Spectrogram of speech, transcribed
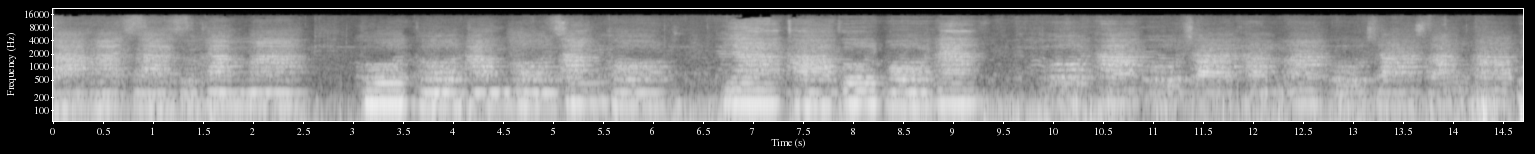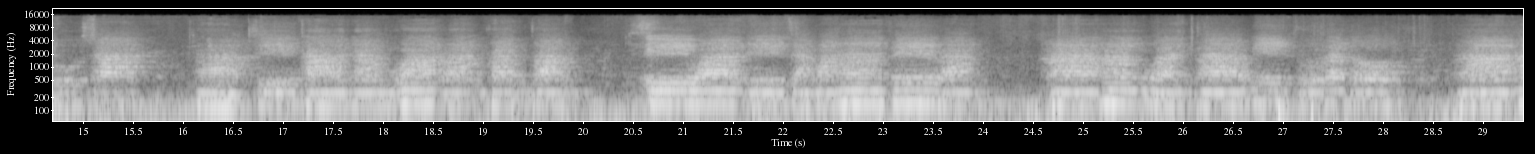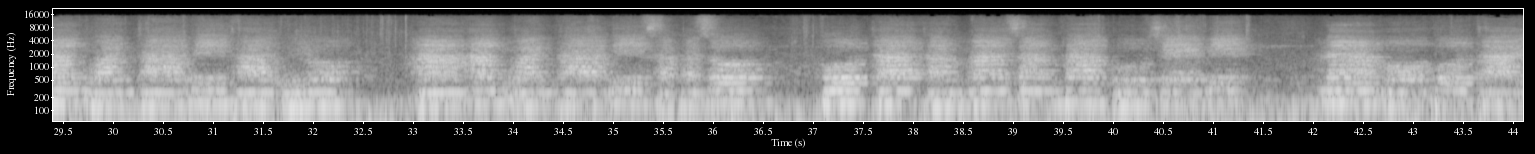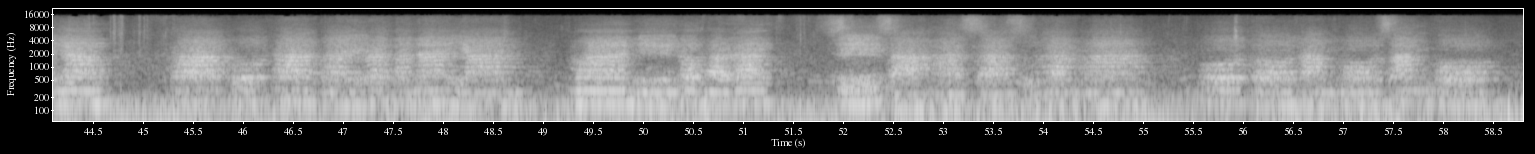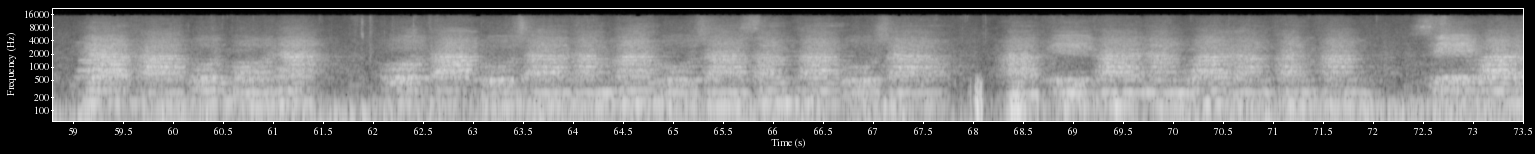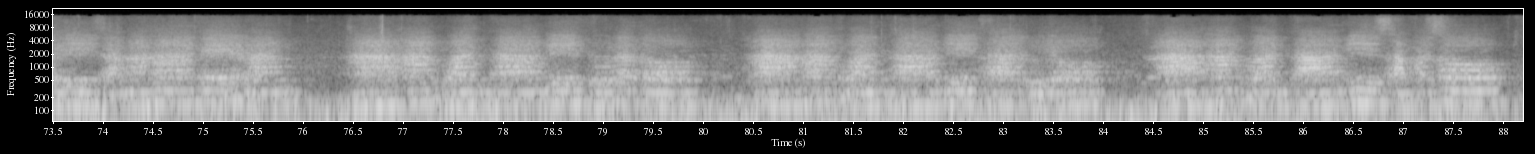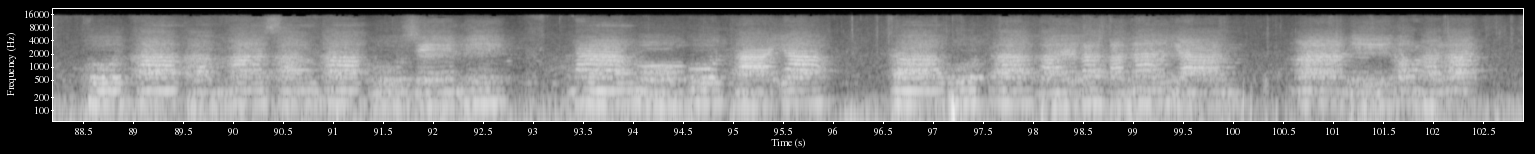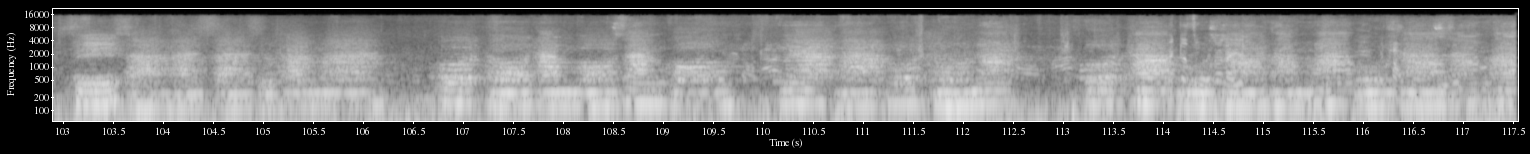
สหัสสุธัมมาพุทโธธัมโมสังโฆยะถาพุทโธนะพุทธบูชาธรรมบูชาสังฆบูชาอาทิทานังวารังคันธังสีวารีจะมหาเทรังอา โยอาหังวันทามิสัพพโสพุทธธรรมสังฆปูเชมินะโมพุทธายะพระพุทธไตรรัตนญาณมานีนพรัตน์ศีสาหัส อาทิทานังวรังคันธังสีวารีจะมหาเทรังอาหังวันทามิทุระโตอาหังวันทามิทาตุโยอาหังวันทามิสัพพโสพุทธธรรมสังฆปู สีสาหัสสะสุธรรมาพุทโธธรรมโมสังโฆยะถาพุทโธนะพุทธาบูชาธรรมบูชาสังฆ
